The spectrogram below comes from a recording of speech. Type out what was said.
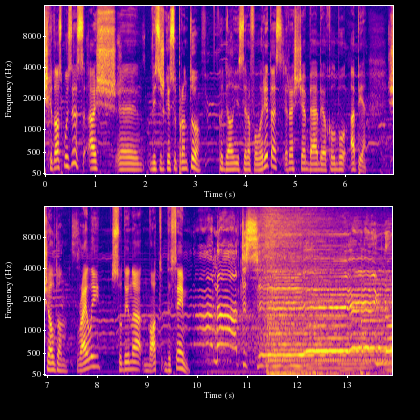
iš kitos pusės aš e, visiškai suprantu, kodėl jis yra favoritas ir aš čia be abejo kalbu apie Sheldon Riley su daina Not the Same. I'm not the same, no.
